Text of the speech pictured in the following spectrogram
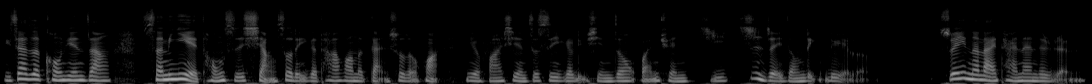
你在这空间中，神你也同时享受了一个他方的感受的话，你有发现这是一个旅行中完全极致的一种领略了。所以呢，来台南的人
